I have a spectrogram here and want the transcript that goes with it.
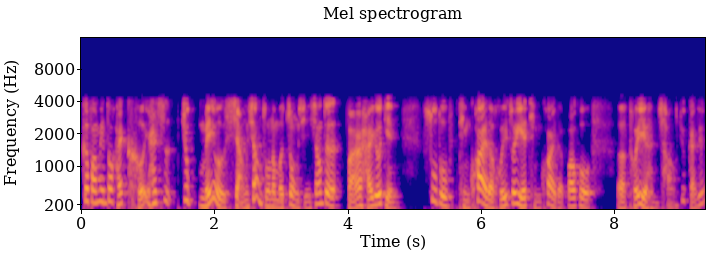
各方面都还可以还是就没有想象中那么重型相对反而还有点速度挺快的回追也挺快的包括。呃，腿也很长，就感觉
